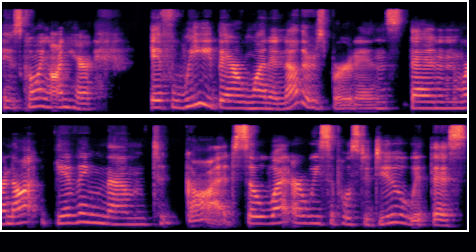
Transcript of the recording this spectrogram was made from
is going on here? If we bear one another's burdens, then we're not giving them to God. So, what are we supposed to do with this?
